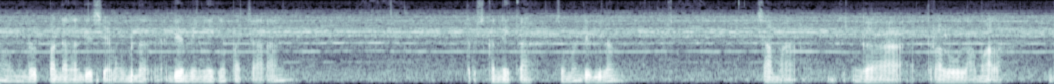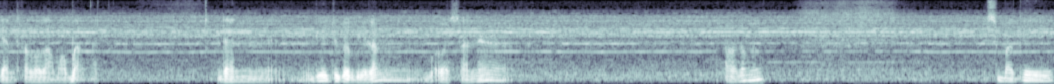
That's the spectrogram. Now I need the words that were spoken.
menurut pandangan dia sih emang benar. Dia milihnya pacaran terus ke nikah. Cuman dia bilang sama nggak terlalu lama lah. Jangan terlalu lama banget. Dan dia juga bilang bahwasannya apa namanya sebagai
